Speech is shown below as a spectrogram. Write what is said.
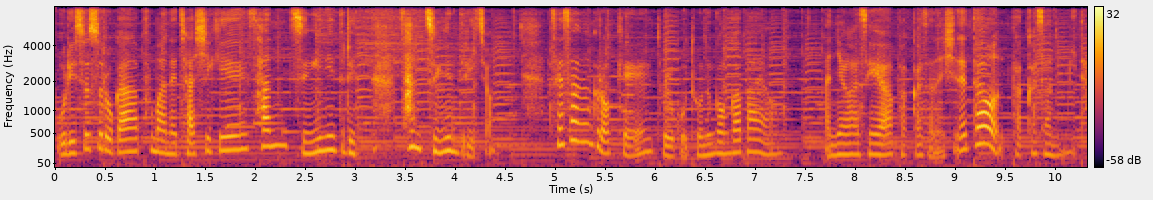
우리 스스로가 품 안에 자식의 산 증인이 들이 산 증인들이죠. 세상은 그렇게 돌고 도는 건가 봐요. 안녕하세요. 박하선의 시네타운 박하선입니다.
